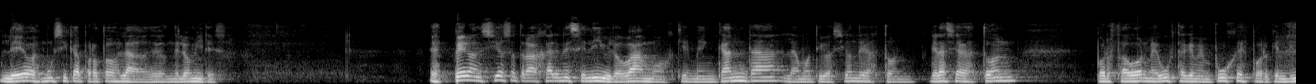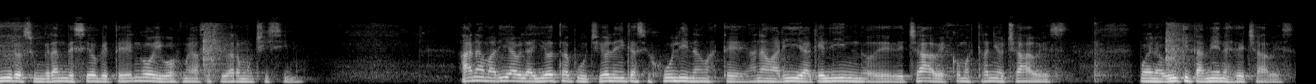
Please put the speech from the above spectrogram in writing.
Leo es música por todos lados, de donde lo mires. Espero ansioso trabajar en ese libro, vamos, que me encanta la motivación de Gastón. Gracias Gastón, por favor me gusta que me empujes porque el libro es un gran deseo que tengo y vos me vas a ayudar muchísimo. Ana María Blayota Pucci, hola Nicasio Juli, namaste. Ana María, qué lindo, de, de Chávez, cómo extraño Chávez. Bueno, Vicky también es de Chávez.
